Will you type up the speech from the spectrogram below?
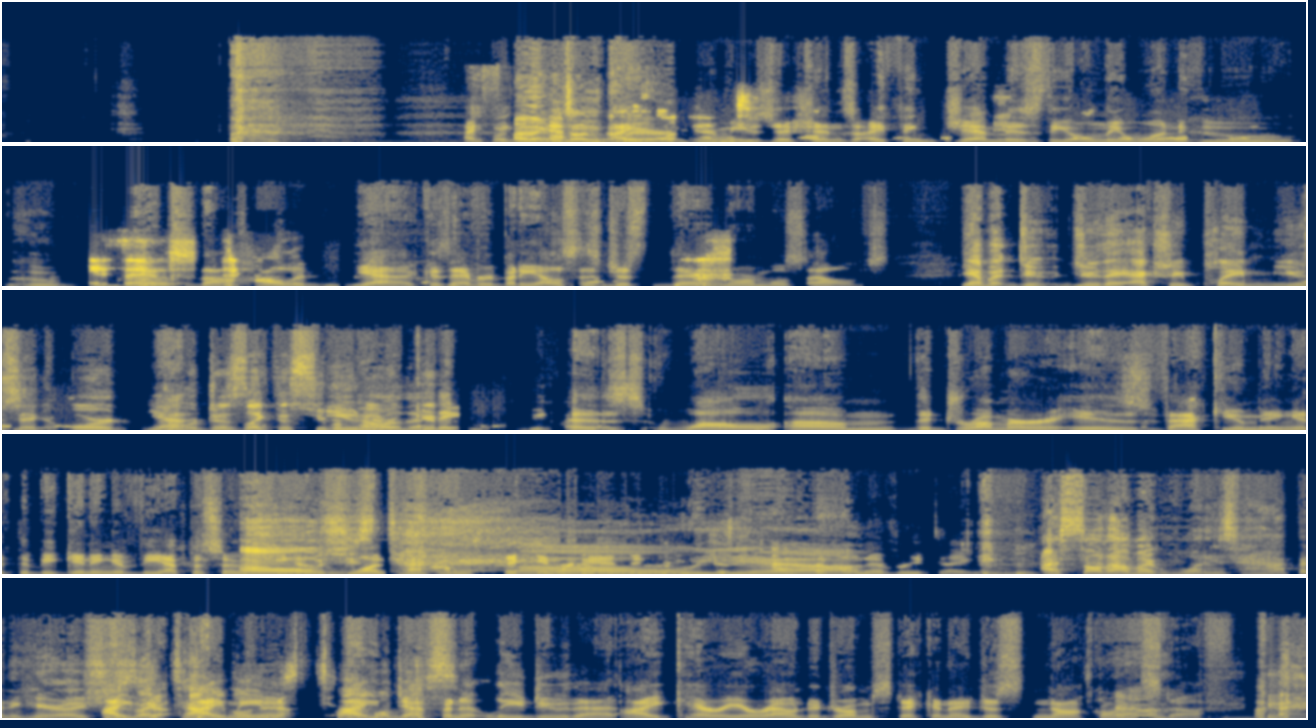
I think, I think it's I unclear. think they're musicians. I think Jem is the only one who who Isn't? gets the holo. Yeah, because everybody else is just their normal selves. Yeah, but do do they actually play music or Yeah. or does like the superpower you know that give they because while um the drummer is vacuuming at the beginning of the episode, Oh, she she's has one ta- drumstick in her hand and Oh, she's just yeah. tapping on everything. I saw that I'm like, what is happening here? Like, she's I, like, d- I mean, this, I on this. definitely do that. I carry around a drumstick and I just knock on Oh. stuff.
